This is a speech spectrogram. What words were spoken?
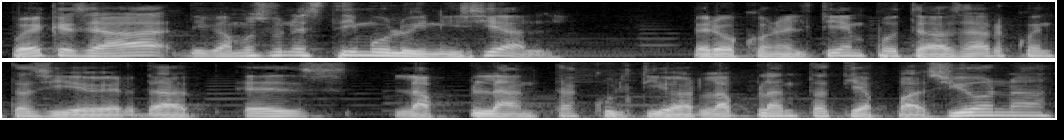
puede que sea, digamos, un estímulo inicial, pero con el tiempo te vas a dar cuenta si de verdad es la planta, cultivar la planta te apasiona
